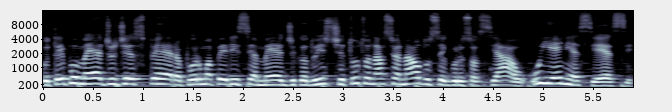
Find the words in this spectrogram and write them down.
O tempo médio de espera por uma perícia médica do Instituto Nacional do Seguro Social, o INSS,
